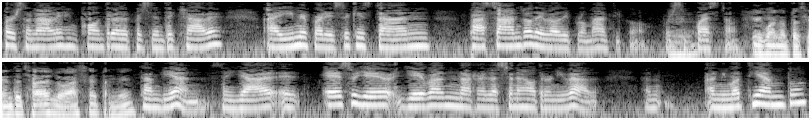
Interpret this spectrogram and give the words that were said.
personales en contra del presidente Chávez, ahí me parece que están pasando de lo diplomático, por supuesto. ¿Y cuando el presidente Chávez lo hace también? También, ya eh, eso lleva, las relaciones a otro nivel. Al, mismo tiempo,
